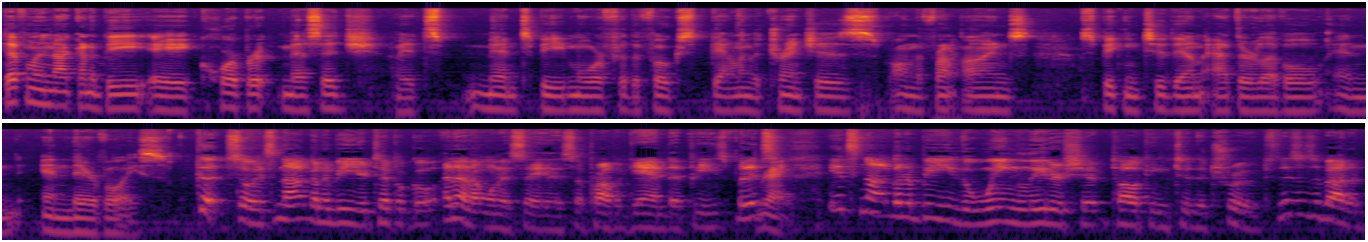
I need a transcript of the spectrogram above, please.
definitely not going to be a corporate message. It's meant to be more for the folks down in the trenches, on the front lines, speaking to them at their level and in their voice. Good. So it's not going to be your typical, and I don't want to say this a propaganda piece, but it's right. it's not going to be the wing leadership talking to the troops. This is about a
